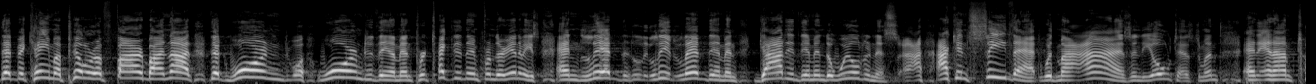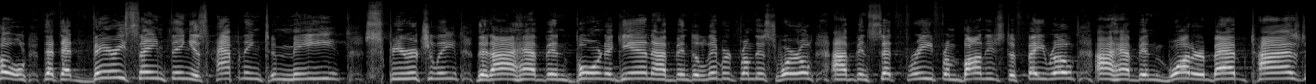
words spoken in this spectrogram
that became a pillar of fire by night that warned, warned them and protected them from their enemies and led, led, led them and guided them in the wilderness. I, I can see that with my eyes in the Old Testament, and, and I'm told that that very same thing is happening to me spiritually, that I have been born again, I've been delivered from this world, I've been set free from bondage to Pharaoh, I have been water baptized,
